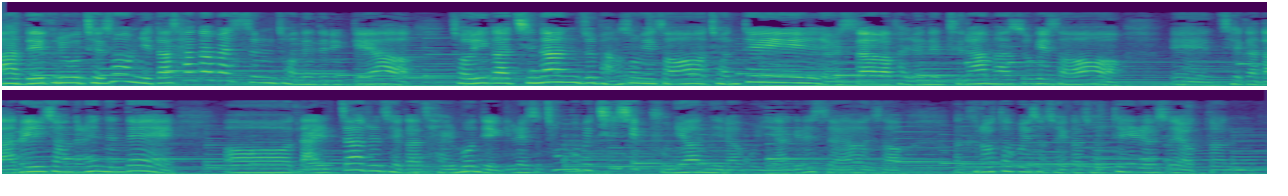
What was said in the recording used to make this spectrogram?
아, 네, 그리고 죄송합니다. 사과 말씀 전해드릴게요. 저희가 지난주 방송에서 전태일 열사와 관련된 드라마 속에서 예, 제가 나레이션을 했는데, 어, 날짜를 제가 잘못 얘기를 해서 1979년이라고 이야기를 했어요. 그래서 아, 그렇다고 해서 저희가 전태일 열사의 어떤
